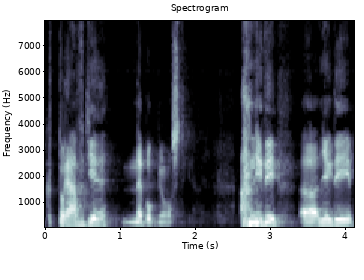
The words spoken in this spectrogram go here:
k pravdě nebo k milosti. A někdy, někdy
